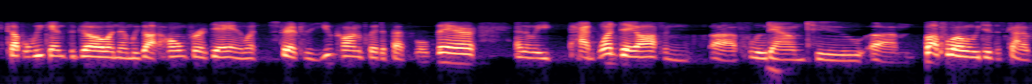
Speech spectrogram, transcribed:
a couple weekends ago, and then we got home for a day and went straight up to the Yukon and played a festival there, and then we had one day off and uh, flew down to um, Buffalo, and we did this kind of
